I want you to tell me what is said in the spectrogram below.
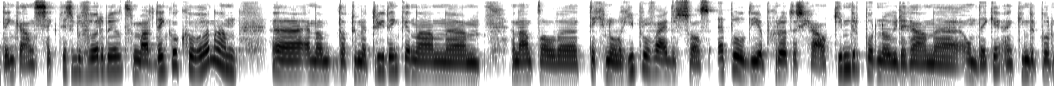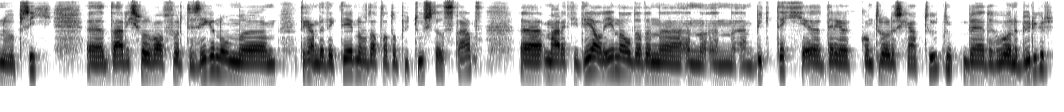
denk aan sectes bijvoorbeeld, maar denk ook gewoon aan, en dan, dat mij terugdenken aan um, een aantal uh, technologieproviders zoals Apple, die op grote schaal kinderporno willen gaan uh, ontdekken. En kinderporno op zich, daar is wel wat voor te zeggen om ehm, te gaan detecteren of dat, dat op uw toestel staat. maar het idee alleen al dat een, een, een, een big tech dergelijke controles gaat doen bij de gewone burger,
